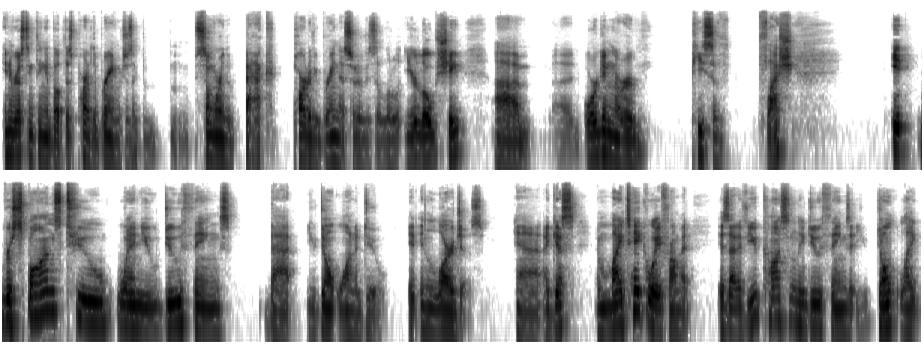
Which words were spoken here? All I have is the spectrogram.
interesting thing about this part of the brain, which is like the somewhere in the back part of your brain that sort of is a little earlobe shape um, uh, organ or piece of flesh, it responds to when you do things that you don't want to do. It enlarges. And I guess and my takeaway from it is that if you constantly do things that you don't like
